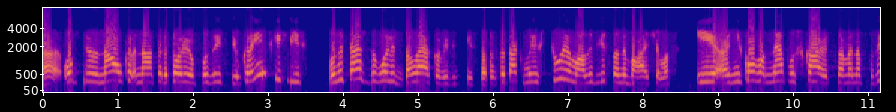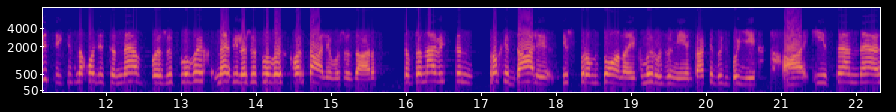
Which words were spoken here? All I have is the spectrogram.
е, обстріли на на територію позиції українських військ. Вони теж доволі далеко від міста. Тобто так ми їх чуємо, але звісно не бачимо. І е, нікого не пускають саме на позиції, які знаходяться не в житлових, не біля житлових кварталів уже зараз. Тобто навіть це трохи далі, ніж промзона, як ми розуміємо, так ідуть бої. А і це не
